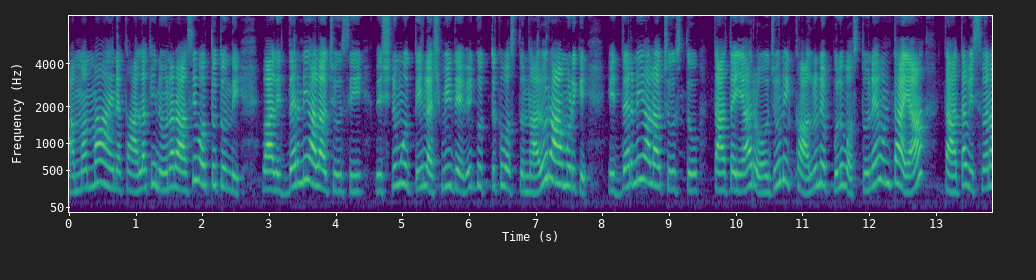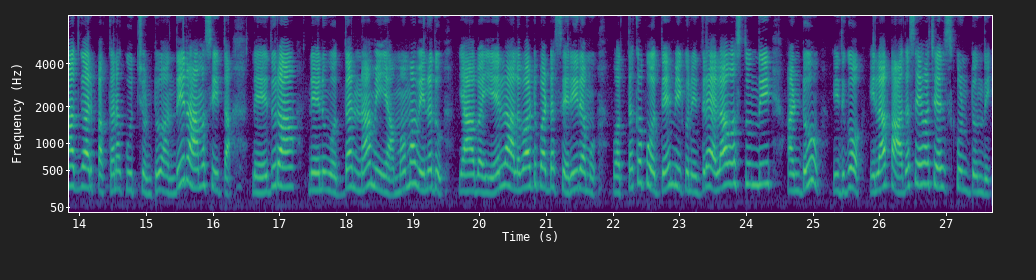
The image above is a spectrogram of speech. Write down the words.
అమ్మమ్మ ఆయన కాళ్ళకి నూనె రాసి ఒత్తుతుంది. వాళ్ళిద్దరినీ అలా చూసి విష్ణుమూర్తి లక్ష్మీదేవి గుర్తుకు వస్తున్నారు రాముడికి. ఇద్దరిని అలా చూస్తూ తాతయ్య రోజు నీ కాళ్ళు నొప్పులు వస్తూనే ఉంటాయా? తాత విశ్వనాథ్ గారి పక్కన కూర్చుంటూ అంది రామసీత. లేదురా నేను వద్దన్నా మీ అమ్మమ్మ వినదు. యాభై ఏళ్ళ అలవాటు పడ్డ శరీరము. ఒత్తకపోతే మీకు నిద్ర ఎలా వస్తుంది? అంటూ ఇదిగో ఇలా పాదసేవ చేసుకుంటుంది.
